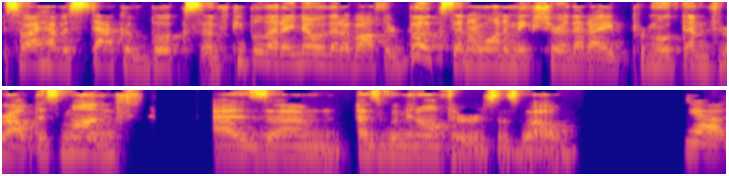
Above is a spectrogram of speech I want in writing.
so I have a stack of books of people that I know that have authored books and I want to make sure that I promote them throughout this month as, um, as women authors as well. Yeah,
